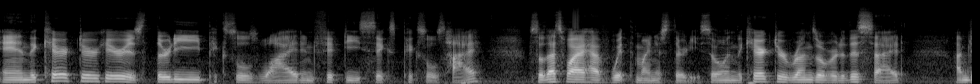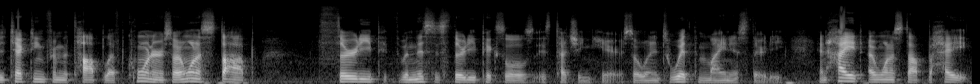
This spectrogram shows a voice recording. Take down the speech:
and the character here is 30 pixels wide and 56 pixels high. So that's why I have width minus 30. So when the character runs over to this side, I'm detecting from the top left corner, so I want to stop 30 when this is 30 pixels is touching here so when it's width minus 30 and height I want to stop the height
